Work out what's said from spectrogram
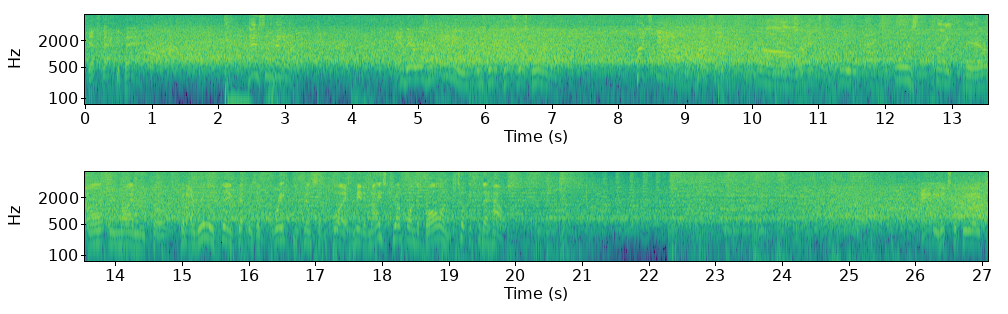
Steps back to pass. Has some daylight. And there isn't anyone who's going to catch this cornerback. Quarterback's nightmare. Don't remind me, Coach. But I really think that was a great defensive play. He made a nice jump on the ball and took it to the house. And he hits the PAT.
